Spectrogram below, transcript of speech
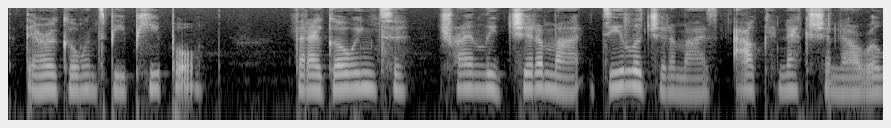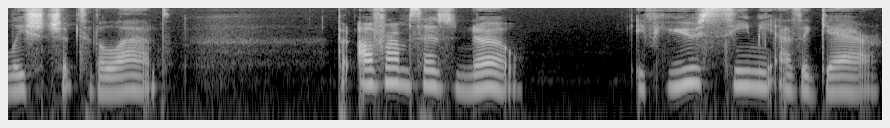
that there are going to be people that are going to try and legitimize, delegitimize our connection, our relationship to the land. But Abraham says, no. If you see me as a ger,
